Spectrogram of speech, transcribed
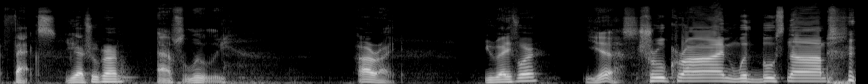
Facts. You got true crime? absolutely. All right. You ready for it? Yes. True crime with Boost Knob.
